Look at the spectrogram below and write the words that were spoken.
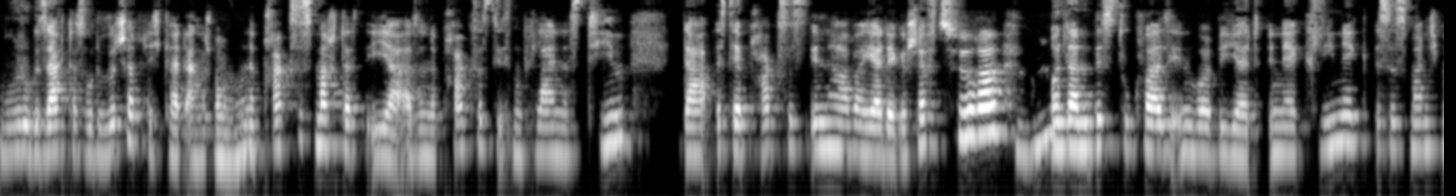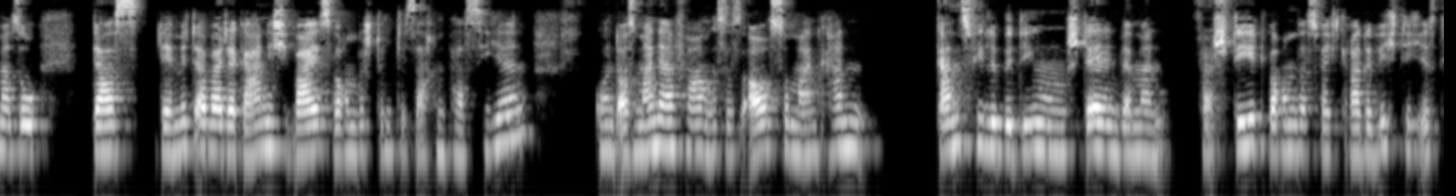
wo du gesagt hast, wo du Wirtschaftlichkeit angesprochen hast. Mhm. Eine Praxis macht das eher. Also eine Praxis, die ist ein kleines Team. Da ist der Praxisinhaber ja der Geschäftsführer mhm. und dann bist du quasi involviert. In der Klinik ist es manchmal so, dass der Mitarbeiter gar nicht weiß, warum bestimmte Sachen passieren. Und aus meiner Erfahrung ist es auch so, man kann ganz viele Bedingungen stellen, wenn man versteht, warum das vielleicht gerade wichtig ist,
